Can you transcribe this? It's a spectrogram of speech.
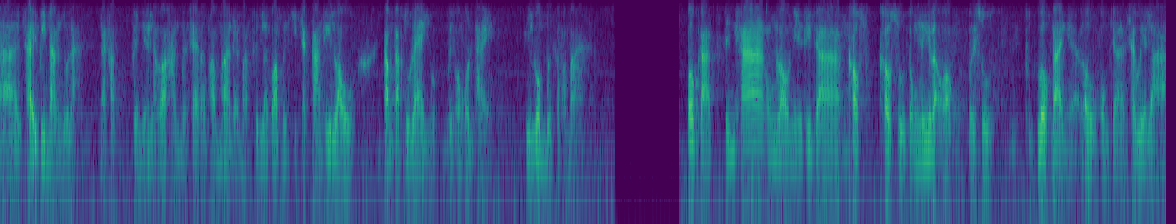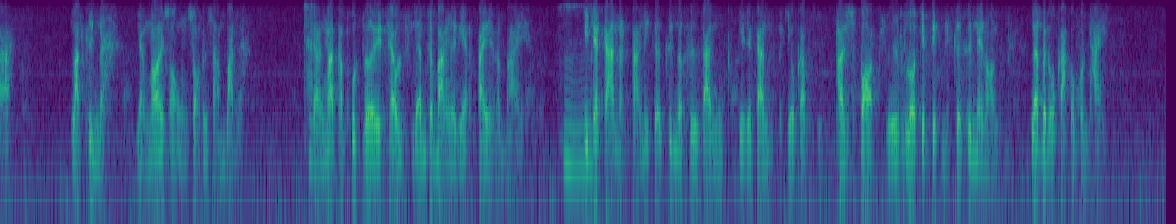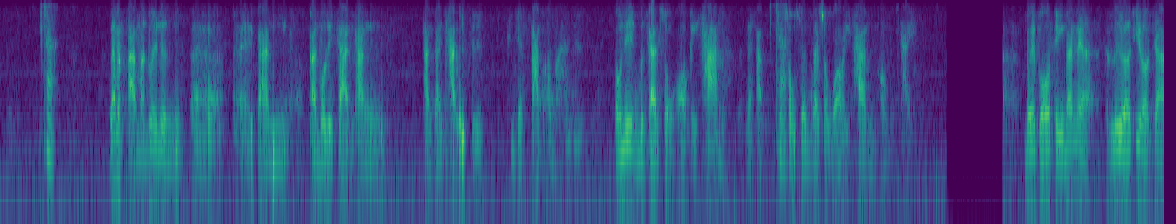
อ่าใช้ปีนังอยู่ละนะครับเป็นเดียวเราก็หันมาใช้ทางพม่าได้มากขึ้น แล้วก็เป็นกิจการที่เรากำกับดูแลอยู่เป็นของคนไทยที่ร่วมมือกับพม่าโอกาสสินค้าของเราเนี่ยที่จะเข้าเข้าสู่ตรงนี้แล้วออกไปสู่ทุกโลกได้เนี่ย เราคงจะใช้เวลารัดขึ้นนะอย่างน้อยสองสองถึงสามวันนะ อย่างมาตาพุทธเลยแถวแหลมฉบังเลยเนี่ยไปสบายอืมกิจการต่างๆที่เกิดขึ้นก็คือการกิจการเกี่ยวกับ transport หรือโลจิสติกเนี่ยเกิดขึ้นแน่นอน และเป็นโอกาสของคนไทยค่ะและมันตามมาด้วยเรื่องเออเอ่อการการบริการทางทางการค้าอื่นๆที่จะตามเข้ามา ตรงนี้เป็นการส่งออกอีกท่านงนะครับค่ะส่งเสริมการส่งออกอีกท่านงของไทยเอ่อ โดยปกตินั้นเนี่ย เรือที่เราจะ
